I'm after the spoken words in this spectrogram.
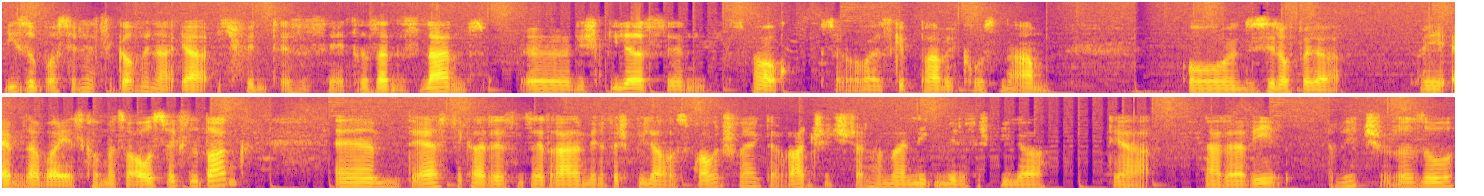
Wieso Bosnien-Herzegowina? Ja, ich finde, es ist ein sehr interessantes Land. Äh, die Spieler sind auch, sagen wir mal, es gibt ein paar mit großen Namen. Und sie sind auch bei der WM dabei. Jetzt kommen wir zur Auswechselbank. Ähm, der erste Karte ist ein zentraler Mittelfeldspieler aus Braunschweig, der Rancic. Dann haben wir einen linken Mittelfeldspieler, der Nadarevic oder so.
